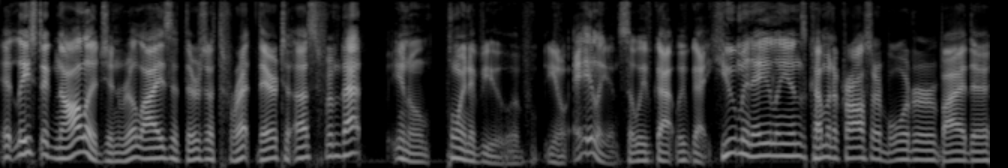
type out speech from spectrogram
at least acknowledge and realize that there's a threat there to us from that, you know, point of view of, you know, aliens. So we've got, we've got human aliens coming across our border by the,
